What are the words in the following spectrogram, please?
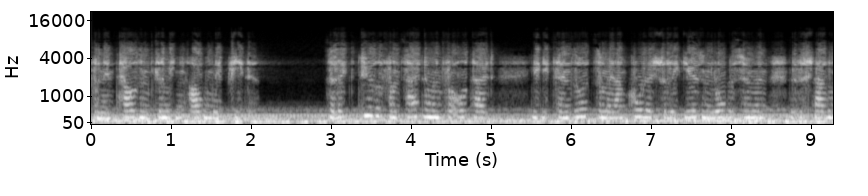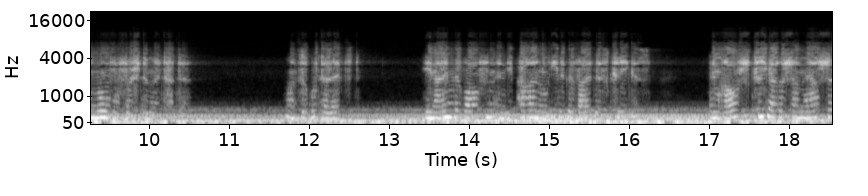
von den tausend grimmigen Augen der Pide. Zur Lektüre von Zeitungen verurteilt, die die Zensur zu melancholisch-religiösen Lobeshymnen des Estado verstümmelt hatte. Und zu guter Letzt hineingeworfen in die paranoide Gewalt des Krieges, im Rausch kriegerischer Märsche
